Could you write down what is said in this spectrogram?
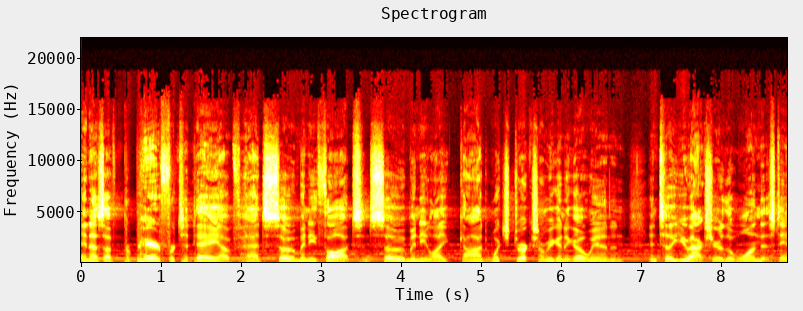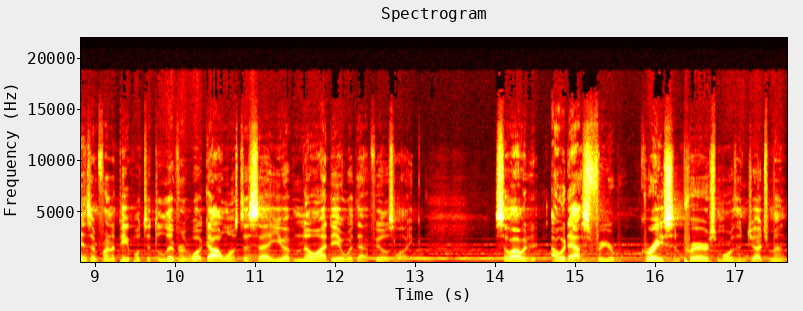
And as I've prepared for today, I've had so many thoughts and so many, like, God, which direction are we going to go in? And until you actually are the one that stands in front of people to deliver what God wants to say, you have no idea what that feels like. So I would, I would ask for your grace and prayers more than judgment.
